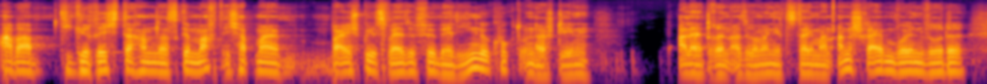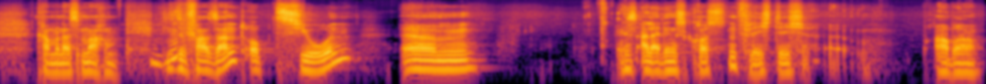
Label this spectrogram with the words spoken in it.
aber die Gerichte haben das gemacht. Ich habe mal beispielsweise für Berlin geguckt und da stehen alle drin. Also wenn man jetzt da jemanden anschreiben wollen würde, kann man das machen. Mhm. Diese Versandoption ähm, ist allerdings kostenpflichtig, äh, aber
